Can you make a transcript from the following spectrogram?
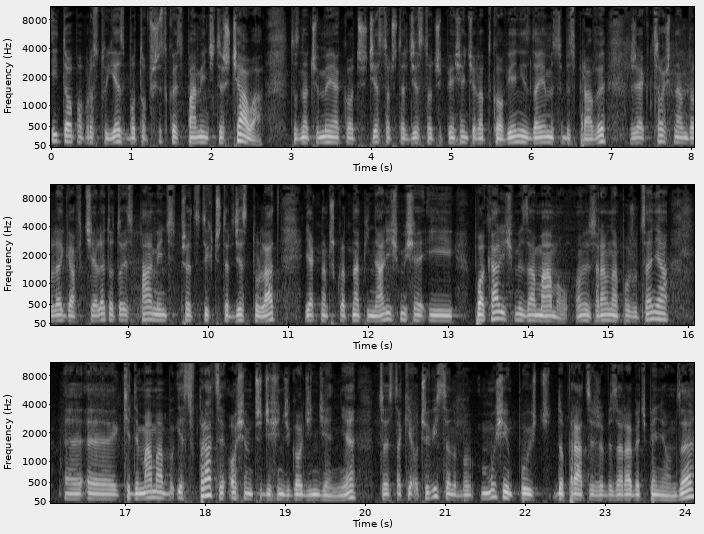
I to po prostu jest, bo to wszystko jest pamięć też ciała. To znaczy my jako 30, 40 czy 50-latkowie nie zdajemy sobie sprawy, że jak coś nam dolega w ciele, to to jest pamięć sprzed tych 40 lat, jak na przykład napinaliśmy się i płakaliśmy za mamą. Jest rana porzucenia, kiedy mama jest w pracy 8 czy 10 godzin dziennie, co jest takie oczywiste, no bo musi pójść do pracy, żeby zarabiać pieniądze.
